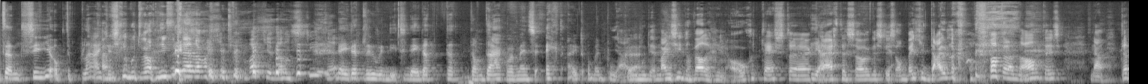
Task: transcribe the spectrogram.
Dan zie je op de plaatjes... misschien moeten we dat niet vertellen wat je, wat je dan ziet. Hè. Nee, dat doen we niet. Nee, dat, dat, dan dagen we mensen echt uit om het boek... Ja, eh, je moet, maar je ziet nog wel dat je een ogentest eh, krijgt en zo. Dus het is al een beetje duidelijk wat, wat er aan de hand is. Nou, dat,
